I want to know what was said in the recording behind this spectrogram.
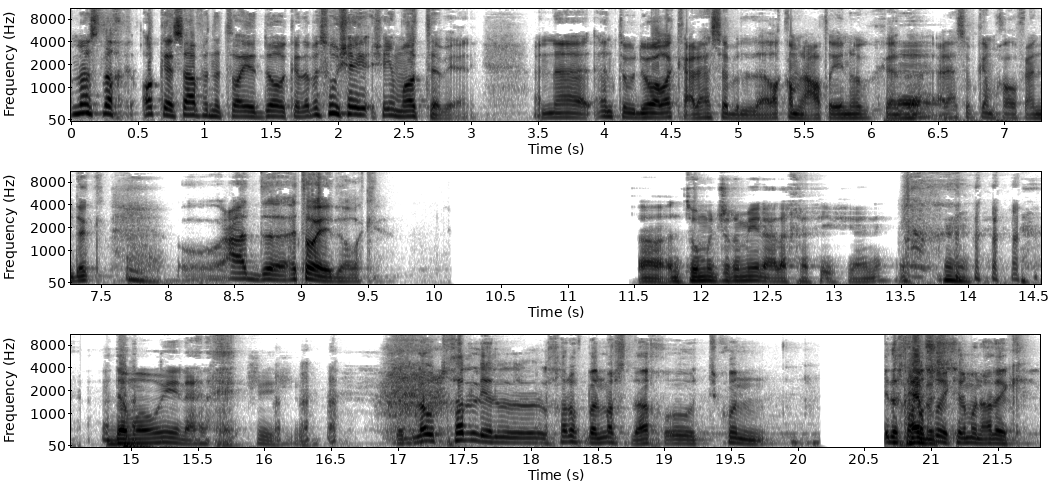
مسلخ أوكي سالفة انك تريد دور كذا بس هو شيء شيء مرتب يعني. إن أنت ودورك على حسب الرقم اللي عاطينه وكذا إيه. على حسب كم خوف عندك وعاد تريد دورك. آه أنتم مجرمين على خفيف يعني. دمويين على خفيف. طيب لو تخلي الخروف بالمسلخ وتكون إذا إيه خلصوا يكلمون عليك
